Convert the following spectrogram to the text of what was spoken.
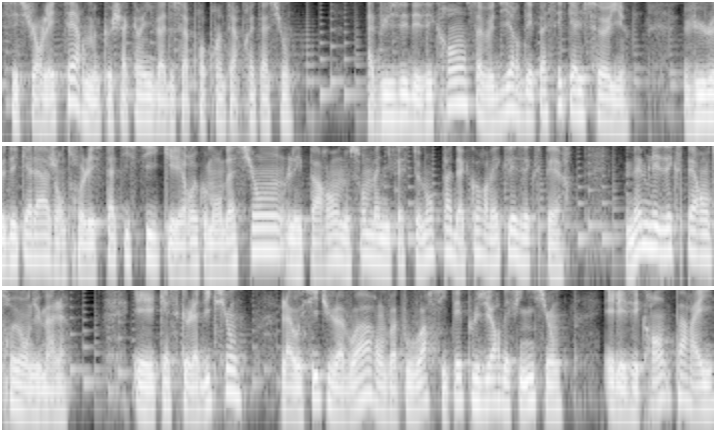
C'est sur les termes que chacun y va de sa propre interprétation. Abuser des écrans, ça veut dire dépasser quel seuil? Vu le décalage entre les statistiques et les recommandations, les parents ne sont manifestement pas d'accord avec les experts. Même les experts entre eux ont du mal. Et qu'est-ce que l'addiction? Là aussi, tu vas voir, on va pouvoir citer plusieurs définitions. Et les écrans, pareil.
